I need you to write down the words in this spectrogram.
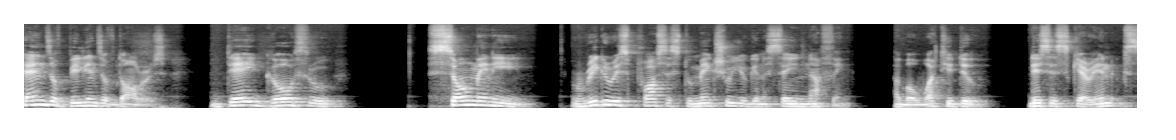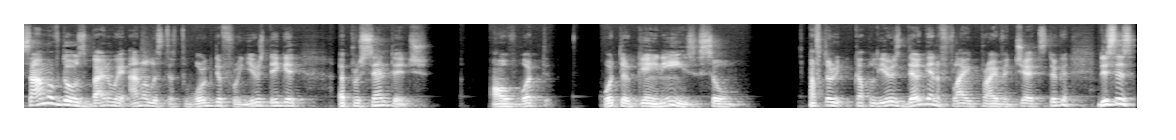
tens of billions of dollars they go through so many rigorous process to make sure you're going to say nothing about what you do. This is scary. And some of those by the way analysts that work there for years they get a percentage of what what their gain is. So after a couple years they're going to fly private jets. They're going this is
